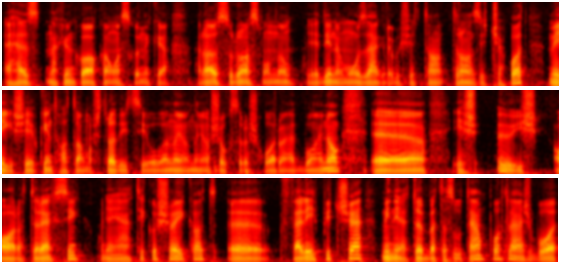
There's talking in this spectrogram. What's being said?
ehhez nekünk alkalmazkodni kell. Ráadásul azt mondom, hogy egy Dinamo Zágráb is egy tranzit csapat, mégis egyébként hatalmas tradícióval, nagyon-nagyon sokszoros horvát bajnok, és ő is arra törekszik, hogy a játékosaikat felépítse, minél többet az utánpótlásból,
